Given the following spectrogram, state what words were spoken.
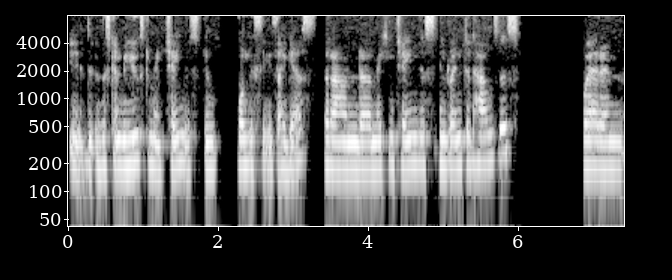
this can be used to make changes to policies, I guess, around uh, making changes in rented houses, wherein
